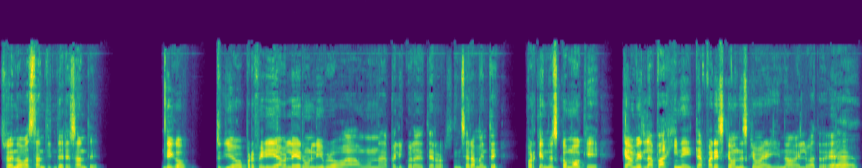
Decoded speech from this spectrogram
suena bastante interesante. Digo, yo preferiría leer un libro a una película de terror, sinceramente, porque no es como que cambies la página y te aparezca un screamer ahí, ¿no? El vato de, ah,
